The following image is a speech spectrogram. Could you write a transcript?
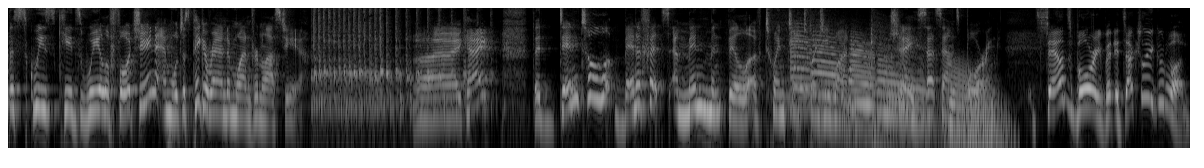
the Squiz Kids Wheel of Fortune and we'll just pick a random one from last year. Okay, the Dental Benefits Amendment Bill of 2021. Jeez, that sounds boring. It sounds boring, but it's actually a good one.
